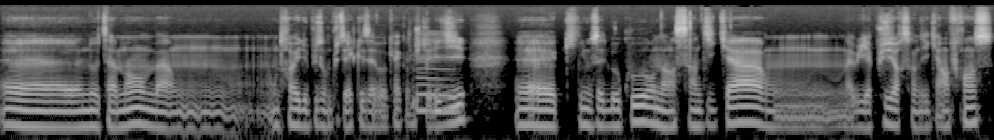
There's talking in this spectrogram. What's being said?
notamment, bah, on, travaille de plus en plus avec les avocats, comme je te l'ai mmh. dit, qui nous aident beaucoup. On a un syndicat, on, a, il y a plusieurs syndicats en France.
